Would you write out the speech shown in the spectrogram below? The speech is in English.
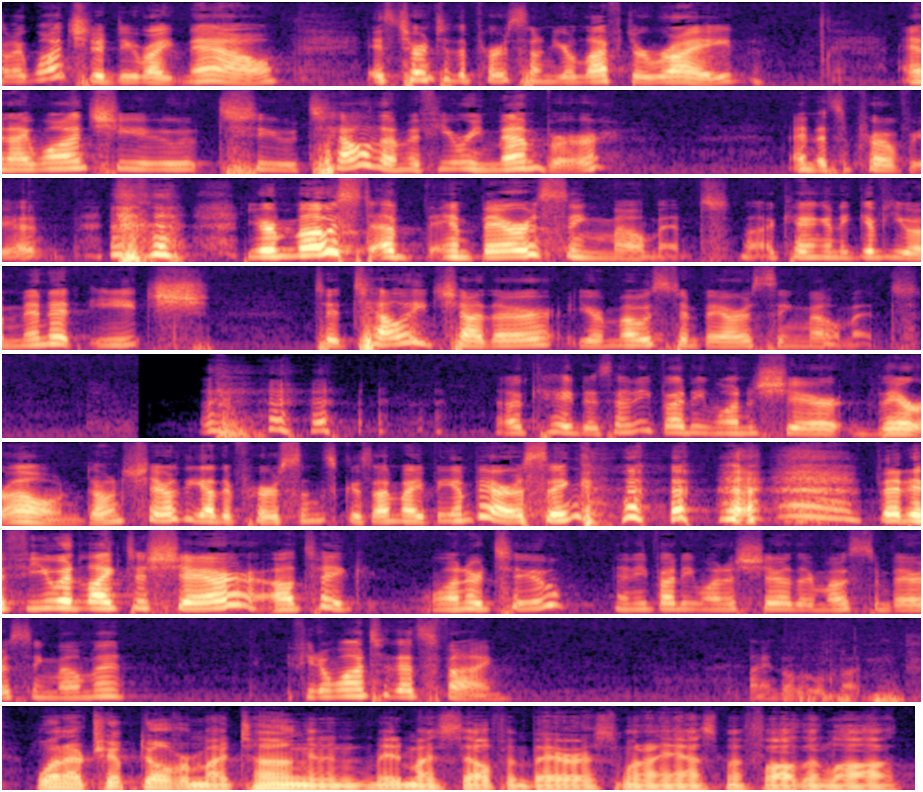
what I want you to do right now is turn to the person on your left or right, and I want you to tell them, if you remember, and it's appropriate, your most embarrassing moment. Okay, I'm going to give you a minute each to tell each other your most embarrassing moment. okay, does anybody want to share their own? Don't share the other person's because I might be embarrassing. but if you would like to share, I'll take one or two. Anybody want to share their most embarrassing moment? If you don't want to, that's fine. Find the little button. When I tripped over my tongue and made myself embarrassed when I asked my father in law,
